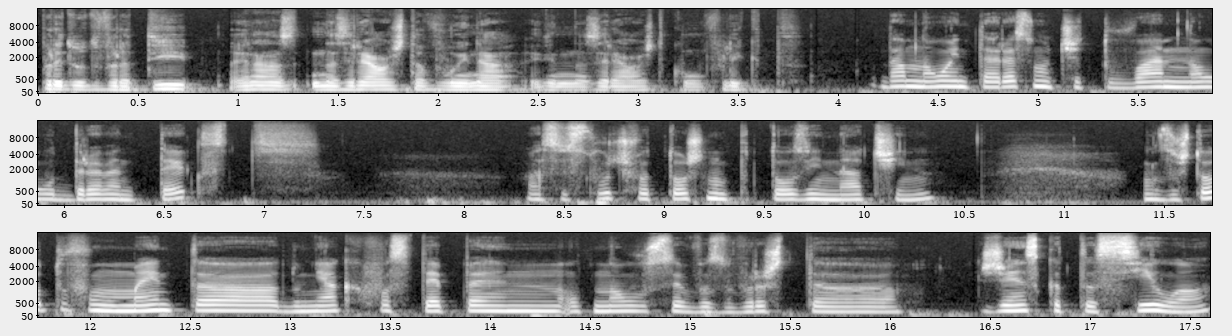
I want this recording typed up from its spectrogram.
предотврати една назряваща война, един назряващ конфликт. Да, много интересно, че това е много древен текст, а се случва точно по този начин. Защото в момента до някаква степен отново се възвръща женската сила,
